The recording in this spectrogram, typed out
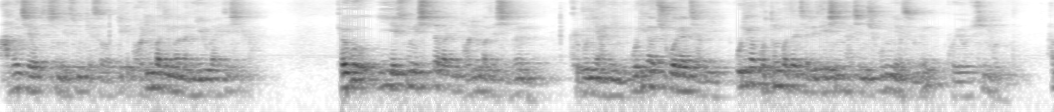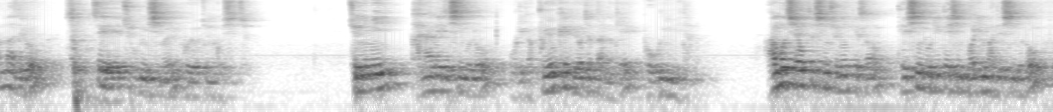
아무 죄 없으신 예수님께서 이렇게 버림받을 만한 이유가 있으실까? 결국 이 예수님의 십자가의 버림받으심은 그분이 아닌 우리가 죽어야 할 자리, 우리가 고통받을 자리 대신 하신 죽음이었음을 보여주신 겁니다. 한마디로 속죄의 죽음이심을 보여주는 것이죠. 주님이 가난해지심으로 우리가 부욕해 되어졌다는 게 복음입니다. 아무 죄 없으신 주님께서 대신 우리 대신 버림받으심으로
